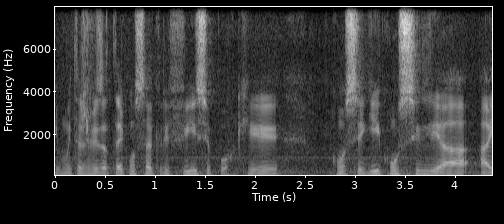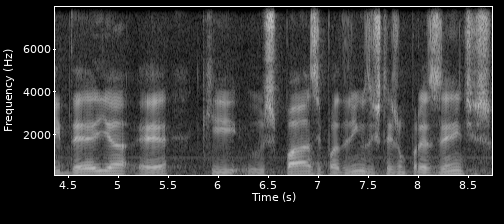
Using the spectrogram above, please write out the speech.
e muitas vezes até com sacrifício, porque conseguir conciliar a ideia é que os pais e padrinhos estejam presentes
